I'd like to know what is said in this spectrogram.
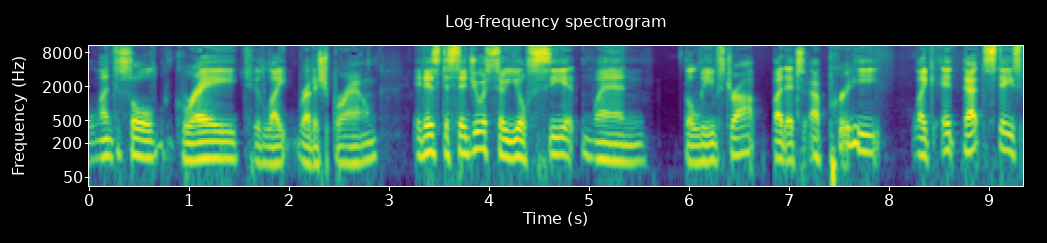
lenticel gray to light reddish brown. It is deciduous, so you'll see it when the leaves drop, but it's a pretty like it that stays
